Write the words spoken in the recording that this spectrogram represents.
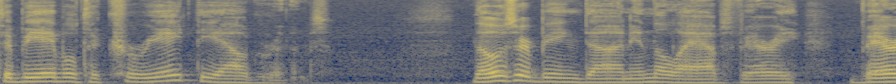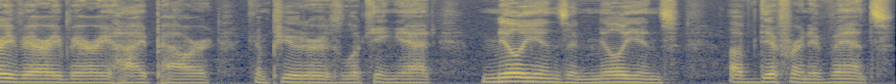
to be able to create the algorithms. Those are being done in the labs, very, very, very, very high power computers looking at millions and millions of different events.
